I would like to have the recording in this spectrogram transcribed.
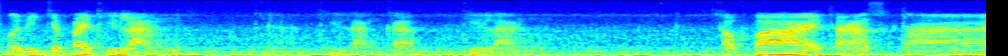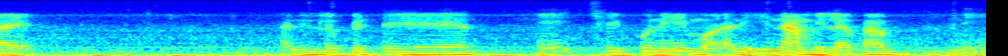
คนนี้จะไปทีหลังทีหลังครับทีหลัง ต่อไปตารางสุดท้าย อันนี้เลือกเป็นเดทนี่เช็คพวกนี้หมด อันนี้อีนำอีกแล้วครับนี่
